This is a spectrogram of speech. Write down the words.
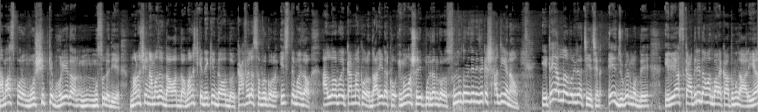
নামাজ পড়ো, মসজিদকে ভরিয়ে দাও মুসুলে দিয়ে। মানুষকে নামাজের দাওয়াত দাও, মানুষকে নেকির দাওয়াত দাও, কাফেলা সফর করো ইজতেমা দাও আল্লাহর বয়ে কান্না করো, দাঁড়িয়ে রাখো ইমামা শরীফ পরিধান করো, সুন্নত অনুযায়ী নিজেকে সাজিয়ে নাও। এটাই আল্লাহর বলিরা চেয়েছেন। এই যুগের মধ্যে ইলিয়াস, কাদরি, দামাত বারা কাতুমুল আলিয়া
